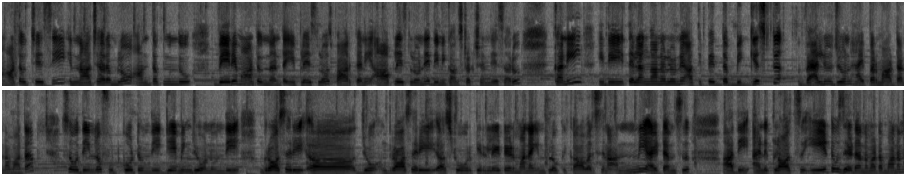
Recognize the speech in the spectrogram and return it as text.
మాట వచ్చేసి నాచారంలో అంతకుముందు వేరే మాట ఉందంట ఈ ప్లేస్లో స్పార్క్ అని. ఆ ప్లేస్లోనే దీన్ని కన్స్ట్రక్షన్ చేశారు. కానీ ఇది తెలంగాణలోనే అతిపెద్ద biggest value zone hyper mart అన్నమాట. సో దీనిలో ఫుడ్ కోర్ట్ ఉంది గేమింగ్ జోన్ ఉంది గ్రాసరీ జో గ్రాసరీ స్టోర్కి రిలేటెడ్ మన ఇంట్లోకి కావాల్సిన అన్ని ఐటమ్స్ అది and clothes A to Z అన్నమాట. మనం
